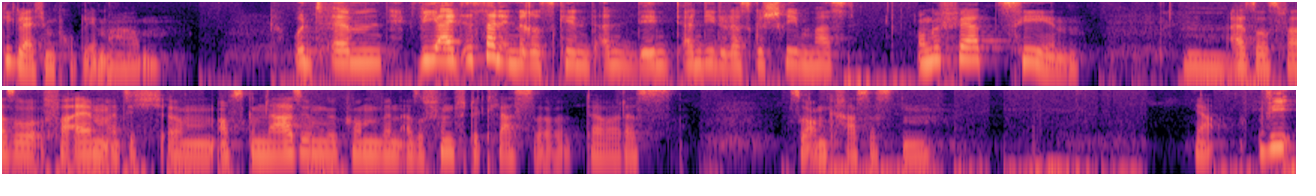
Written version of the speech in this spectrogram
die gleichen Probleme haben. Und ähm, wie alt ist dein inneres Kind, an, den, an die du das geschrieben hast? Ungefähr zehn. Also es war so, vor allem als ich ähm, aufs Gymnasium gekommen bin, also fünfte Klasse, da war das so am krassesten. Ja. Wie,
